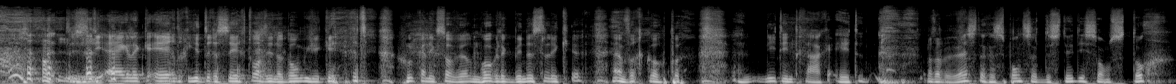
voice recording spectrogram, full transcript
dus die eigenlijk eerder geïnteresseerd was in het omgekeerd. Hoe kan ik zoveel mogelijk binnenslikken en verkopen? En niet in traag eten. Maar dat bewijst dat gesponsorde studies soms toch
